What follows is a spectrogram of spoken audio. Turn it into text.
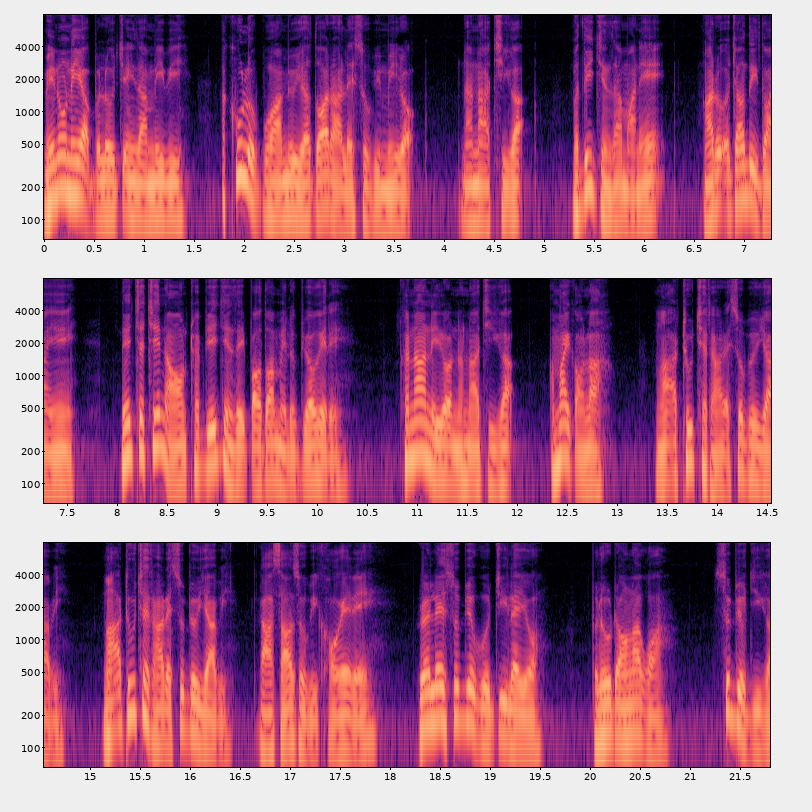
မင်းတို့နှစ်ယောက်ဘယ်လို့ကြိမ်စာမိပြီးအခုလိုဘွာမျိုးရောက်သွားတာလဲဆိုပြီးမေးတော့နာနာချီကမသိကျင်စမ်းပါနဲ့ငါတို့အကြောင်းသိသွားရင်နင်းချက်ချင်းအောင်ထွက်ပြေးကျင်စိတ်ပေါက်သွားမယ်လို့ပြောခဲ့တယ်ခဏနေတော့နာနာချီကအမိုက်ကောင်လားငါအထူးချက်ထားတဲ့စွပ်ပြုတ်ရပြီငါအထူးချက်ထားတဲ့စွပ်ပြုတ်ရပြီလာစားဆိုပြီးခေါ်ခဲ့တယ်ရဲလဲစွပ်ပြုတ်ကိုကြည့်လိုက်ရောဘလို့တောင်လားကွာစွပ်ပြုတ်ကြီးက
